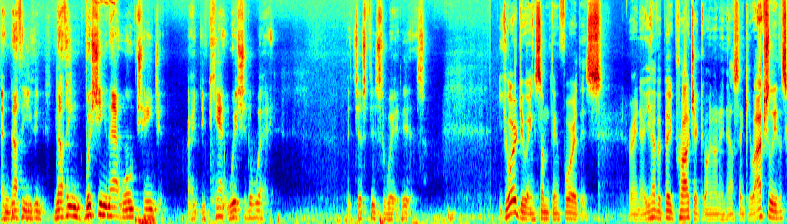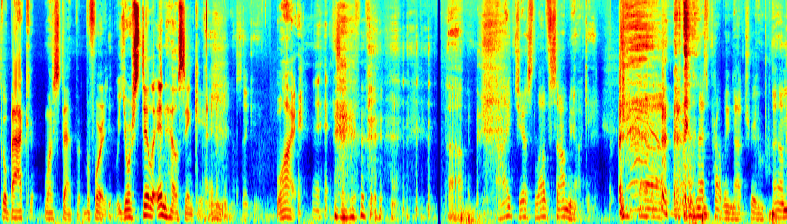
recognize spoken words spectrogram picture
And nothing you can nothing wishing that won't change it. Right? You can't wish it away. It just is the way it is. You're doing something for this right now. You have a big project going on in Helsinki. Well, actually, let's go back one step before. You're still in I Helsinki. am in Helsinki. Why? I just love salmiakki. Uh, that's probably not true. Um,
